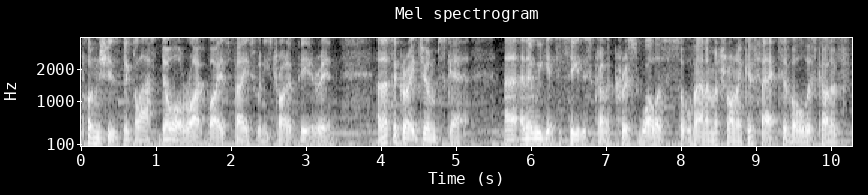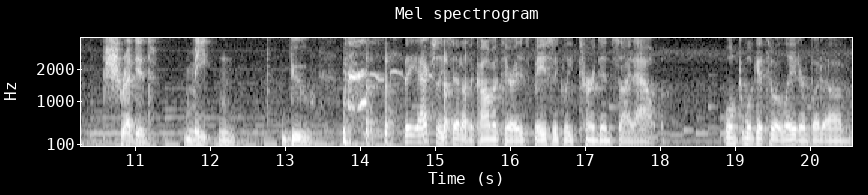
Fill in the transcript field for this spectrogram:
punches the glass door right by his face when he's trying to peer in. And that's a great jump scare. Uh, and then we get to see this kind of Chris Walas sort of animatronic effect of all this kind of shredded meat and goo. They actually said on the commentary it's basically turned inside out. We'll we'll get to it later, but um,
